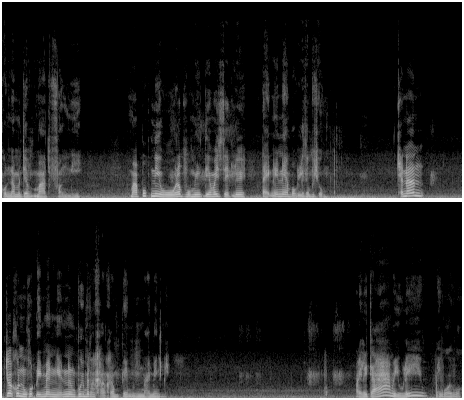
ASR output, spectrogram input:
คนนั้นมันจะมาฝั่งนี้ มาปุ๊บนี่โหแล้วผมยังเตรียมไม่เสร็จเลย แตกแน่ๆบอกเลยท่านผู้ชม ฉะนั้นเจ้าคนหนุ่มคนนี้แม่งเงี้ยนั่นพูดไม่ทันขาดคำเป็นไม้แม่งเลยไปเลยจ้าไม่อยู่แล้วไอ้บอยบอย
